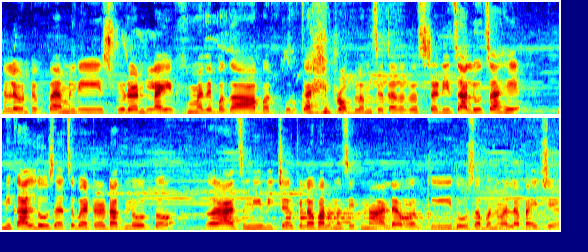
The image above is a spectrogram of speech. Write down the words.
हॅलो यूट्यूब फॅमिली स्टुडंट लाईफमध्ये बघा भरपूर काही प्रॉब्लेम्स येतात. आता स्टडी चालूच आहे. मी काल डोसाचं बॅटर टाकलं होतं. तर आज मी विचार केला फार्मसीतनं आल्यावर की डोसा बनवायला पाहिजे.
